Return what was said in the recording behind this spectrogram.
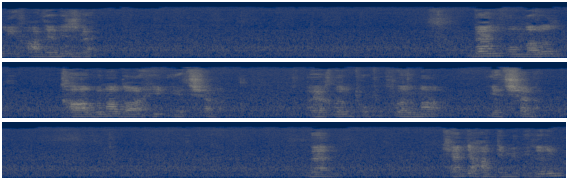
bu ifadenizle ben onların kabına dahi yetişemem. Ayaklarının topuklarına yetişemem. Ben kendi haddimi bilirim.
